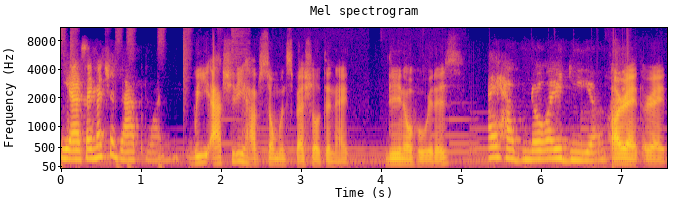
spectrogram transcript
Yes, I mentioned that one. We actually have someone special tonight. Do you know who it is? I have no idea. All right, all right.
